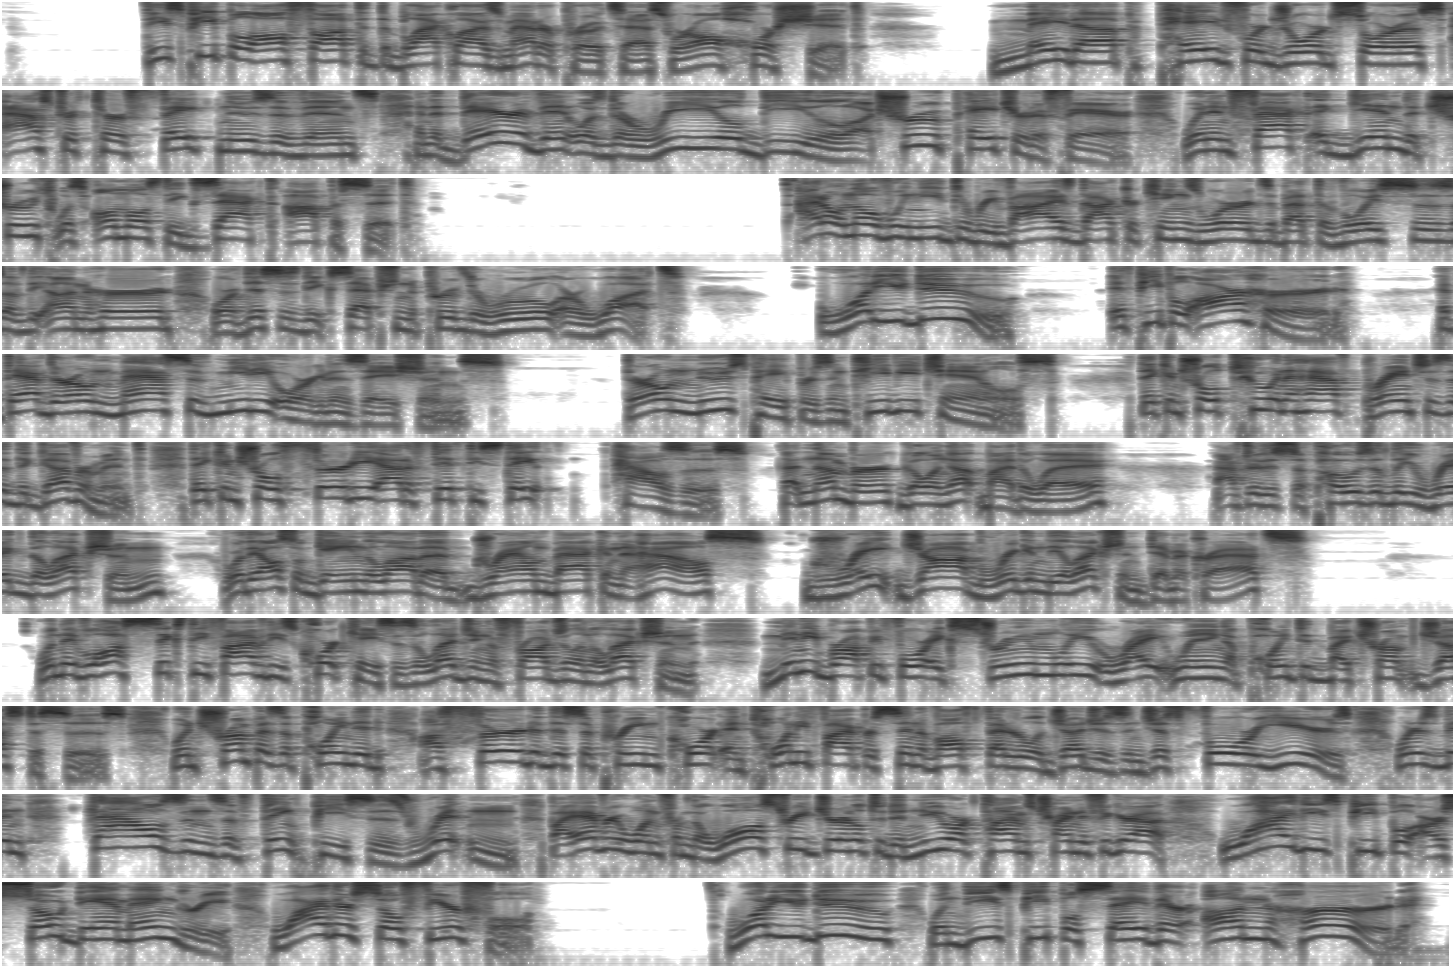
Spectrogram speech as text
These people all thought that the Black Lives Matter protests were all horseshit. Made up, paid for George Soros, AstroTurf fake news events, and the Dare event was the real deal, a true patriot affair, when in fact, again, the truth was almost the exact opposite. I don't know if we need to revise Dr. King's words about the voices of the unheard, or if this is the exception to prove the rule, or what. What do you do if people are heard? If they have their own massive media organizations, their own newspapers and TV channels, they control two and a half branches of the government. They control 30 out of 50 state houses. That number going up, by the way, after the supposedly rigged election, where they also gained a lot of ground back in the House. Great job rigging the election, Democrats. When they've lost 65 of these court cases alleging a fraudulent election, many brought before extremely right wing appointed by Trump justices, when Trump has appointed a third of the Supreme Court and 25% of all federal judges in just four years, when there's been thousands of think pieces written by everyone from the Wall Street Journal to the New York Times trying to figure out why these people are so damn angry, why they're so fearful. What do you do when these people say they're unheard?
